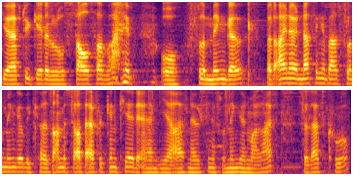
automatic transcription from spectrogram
you have to get a little salsa vibe or flamingo but I know nothing about flamingo because I'm a South African kid and yeah I've never seen a flamingo in my life so that's cool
